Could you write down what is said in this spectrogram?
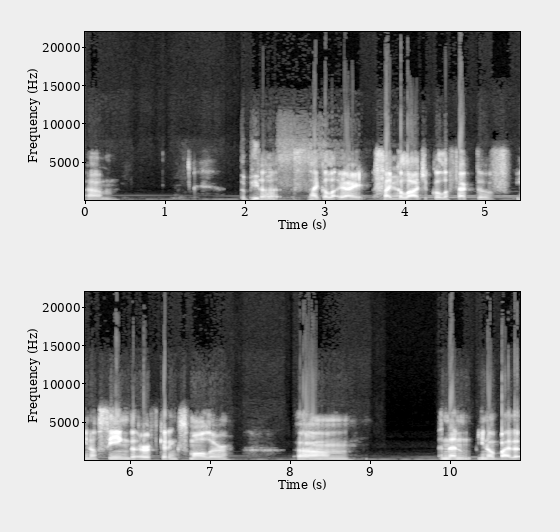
um, the people. the psycholo- right, psychological effect of you know seeing the earth getting smaller um, and then you know by the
